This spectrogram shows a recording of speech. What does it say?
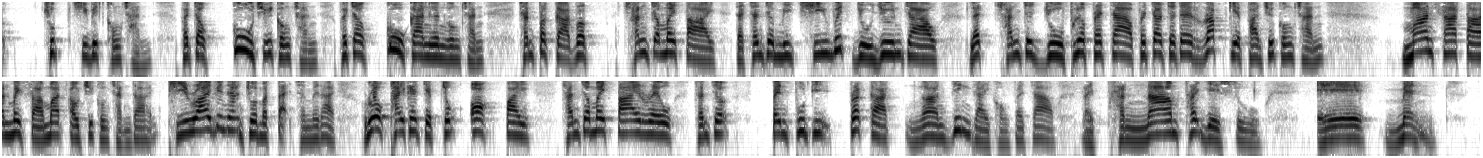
ชุบชีวิตของฉัน พระเจ้ากู้ชีวิตของฉัน พระเจ้ากู้การเงินของฉัน ฉันประกาศว่า ฉันจะไม่ตาย แต่ฉันจะมีชีวิตอยู่ยืนยาว และฉันจะอยู่เพื่อพระเจ้า พระเจ้าจะได้รับเกียรติผ่านชีวิตของฉัน มารซาตานไม่สามารถเอาชีวิตของฉันได้ ผีร้ายวิญญาณชั่วมาแตะฉันไม่ได้ โรคภัยแค่เจ็บจงออกไป ฉันจะไม่ตายเร็ว ฉันจะเป็นผู้ที่ประกาศงานยิ่งใหญ่ของพระเจ้า ในพระนามพระเยซูเอเมน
